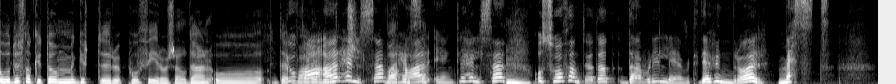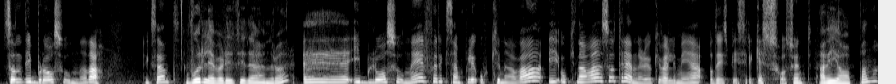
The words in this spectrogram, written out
og du snakket om gutter på fireårsalderen, og det, Jo, hva hva er er helse? Hva er helse? er egentlig helse? Mm. Og så fant jeg ut at der hvor de lever til de er 100 år, mest Sånn de blå sonene, da. Ikke sant? Hvor lever de til de er 100 år? Eh, I blå soner, f.eks. i Okinawa. I Okinawa så trener de jo ikke veldig mye, og de spiser ikke så sunt. Er vi i Japan, da?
